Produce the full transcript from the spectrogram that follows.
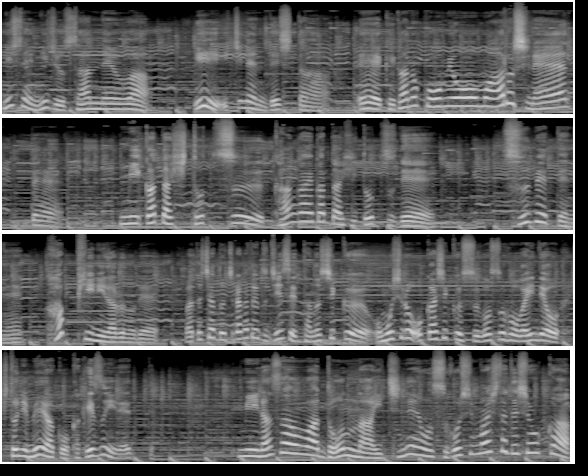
2023年はいい1年でした。えー、怪我の巧妙もあるしねって。見方一つ考え方一つで全てねハッピーになるので私はどちらかというと人生楽しく面白おかしく過ごす方がいいんだよ。人に迷惑をかけずにねって。皆さんはどんな1年を過ごしましたでしょうか？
